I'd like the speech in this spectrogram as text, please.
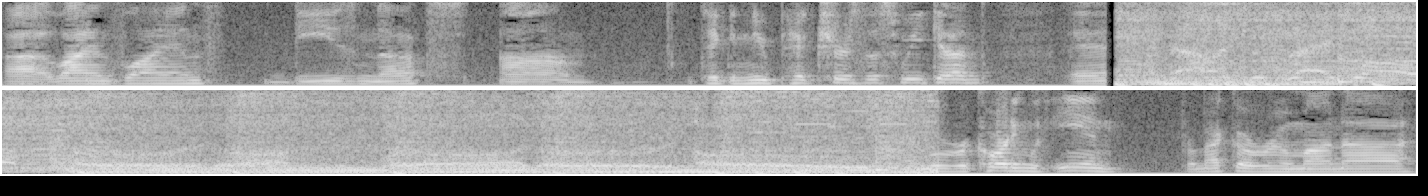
Uh, Lions Lions, Deez Nuts. Um, taking new pictures this weekend. And we're recording with Ian from Echo Room on uh,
